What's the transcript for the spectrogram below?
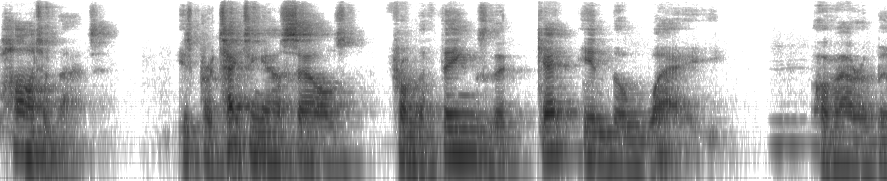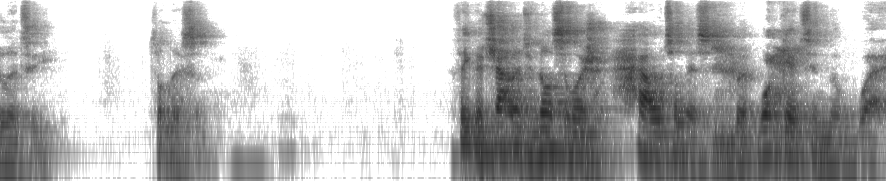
Part of that is protecting ourselves from the things that get in the way of our ability to listen. I think the challenge is not so much how to listen, but what gets in the way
